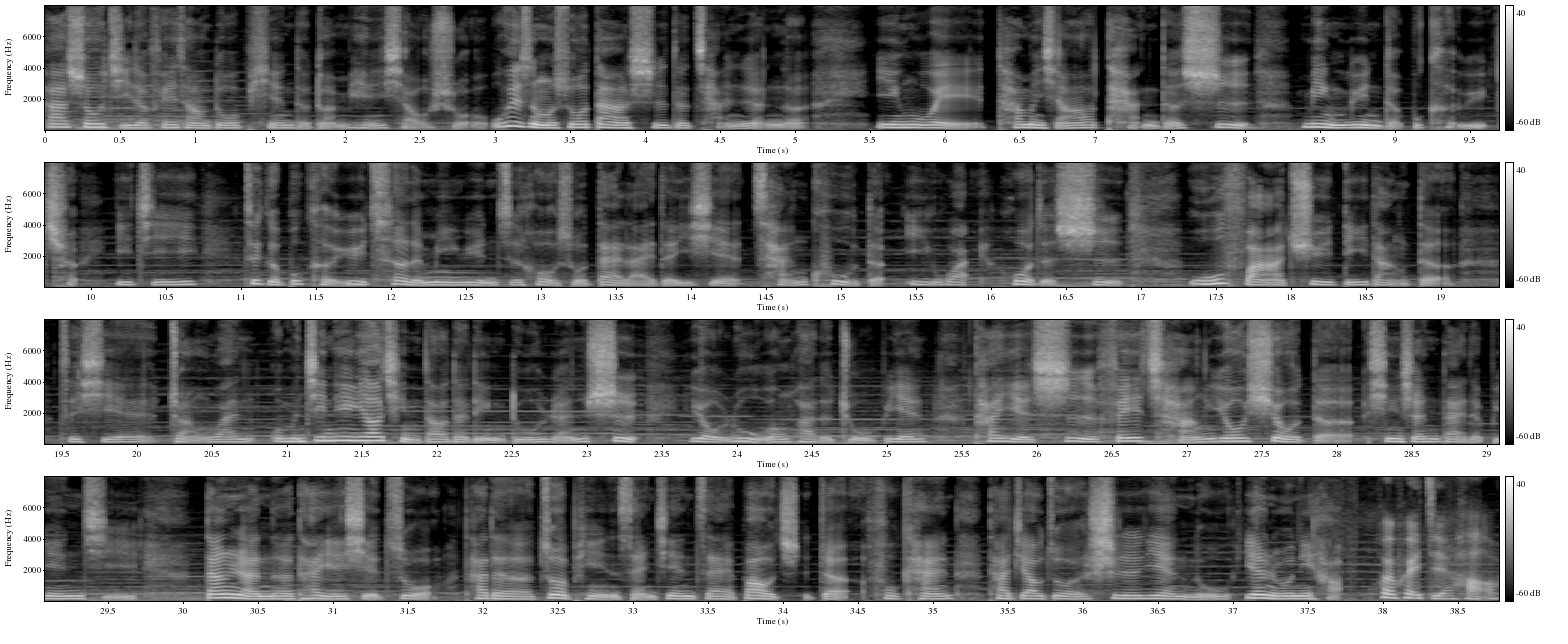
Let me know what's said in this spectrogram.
他收集了非常多篇的短篇小说。为什么说大师的残忍呢？因为他们想要谈的是命运的不可预测，以及这个不可预测的命运之后所带来的一些残酷的意外，或者是无法去抵挡的这些转弯。我们今天邀请到的领读人是有路文化的主编，他也是非常优秀的新生代的编辑。当然呢，他也写作，他的作品散见在报纸的副刊。他叫做施燕如，燕如你好，慧慧姐好。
